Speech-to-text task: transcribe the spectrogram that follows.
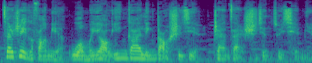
在这个方面，我们要应该领导世界，站在世界的最前面。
